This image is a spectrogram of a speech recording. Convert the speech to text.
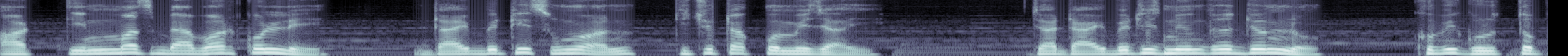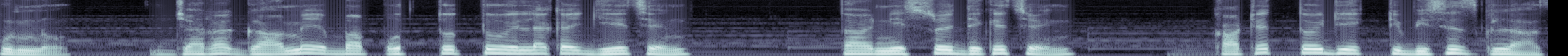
আর তিন মাস ব্যবহার করলে ডায়াবেটিস ওয়ান কিছুটা কমে যায়, যা ডায়াবেটিস নিয়ন্ত্রণের জন্য খুবই গুরুত্বপূর্ণ। যারা গ্রামে বা প্রত্যন্ত এলাকায় গিয়েছেন, তারা নিশ্চয়ই দেখেছেন, কাঠের তৈরি একটি বিশেষ গ্লাস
